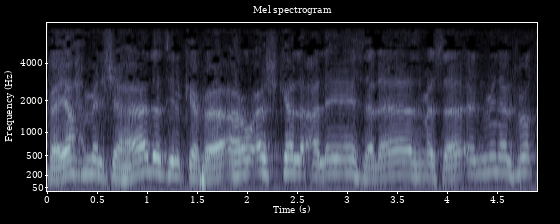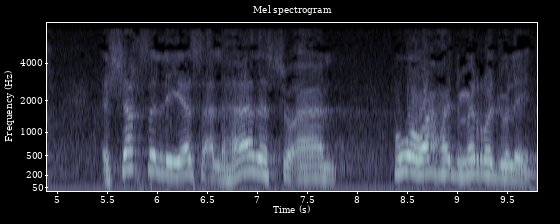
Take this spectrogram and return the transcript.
فيحمل شهادة الكفاءة وأشكل عليه ثلاث مسائل من الفقه. الشخص اللي يسأل هذا السؤال هو واحد من رجلين.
